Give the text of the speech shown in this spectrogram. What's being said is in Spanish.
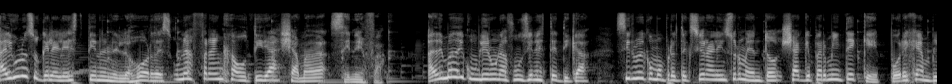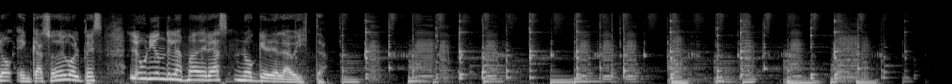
Algunos ukeleles tienen en los bordes una franja o tira llamada cenefa. Además de cumplir una función estética, sirve como protección al instrumento ya que permite que, por ejemplo, en caso de golpes, la unión de las maderas no quede a la vista.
